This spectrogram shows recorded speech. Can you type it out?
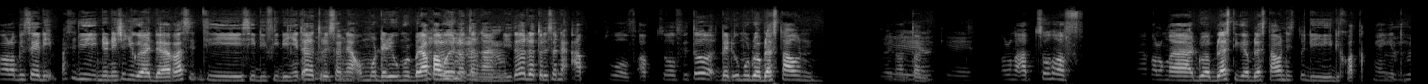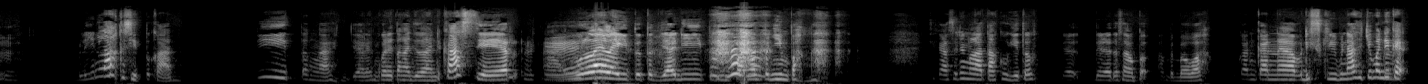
kalau bisa di pasti di Indonesia juga ada apa sih di si DVD-nya itu ada tulisannya umur dari umur berapa boleh nonton kan? itu ada tulisannya up 12 up 12 itu dari umur 12 tahun. Boleh nonton. Oke, oke. kalau nggak up 12 ya, kalau nggak 12 13 tahun itu di di kotaknya gitu. Beliin lah ke situ kan. Di tengah jalan bukan di tengah jalan di kasir. Oke. nah, mulailah itu terjadi penyimpangan penyimpangan. Si kasirnya ngeliat aku gitu dari- atas sampai sampai bawah. Bukan karena diskriminasi cuma dia kayak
